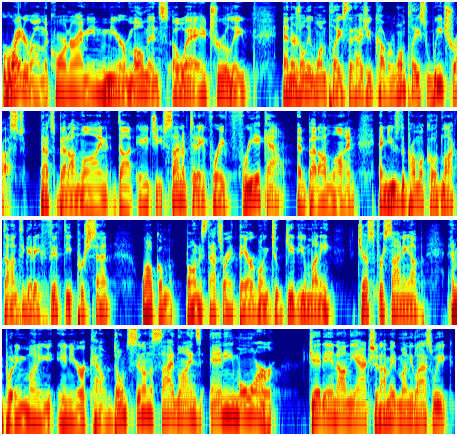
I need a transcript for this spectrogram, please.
right around the corner. I mean, mere moments away, truly. And there's only one place that has you covered, one place we trust that's betonline.ag. Sign up today for a free account at betonline and use the promo code locked on to get a 50% welcome bonus. That's right. They are going to give you money just for signing up and putting money in your account. Don't sit on the sidelines anymore. Get in on the action. I made money last week.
